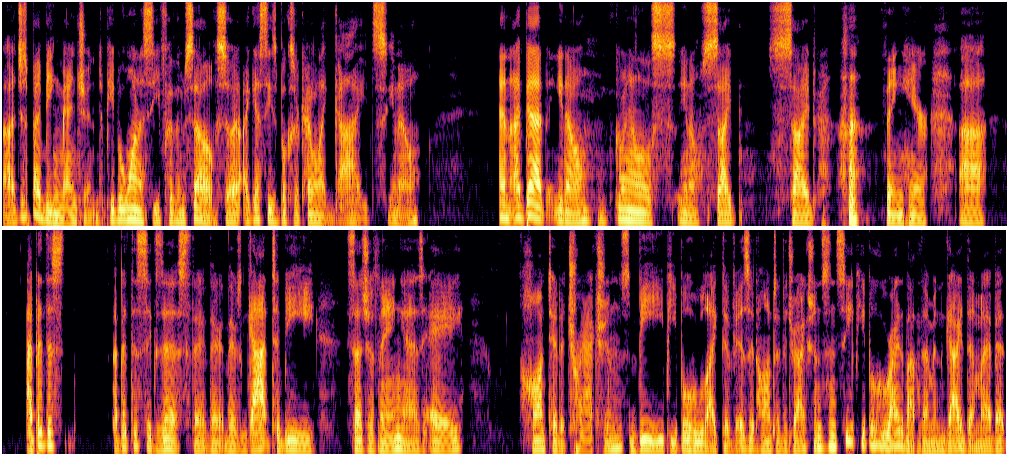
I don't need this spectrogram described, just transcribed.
uh, just by being mentioned, people want to see for themselves. So I guess these books are kind of like guides, you know. And I bet, you know, going on a little, you know, side side thing here. Uh, I bet this, I bet this exists. There, there, there's got to be such a thing as a haunted attractions, B, people who like to visit haunted attractions, and C, people who write about them and guide them. I bet,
